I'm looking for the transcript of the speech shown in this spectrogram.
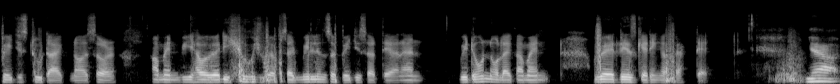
pages to diagnose, or I mean, we have a very huge website, millions of pages are there, and we don't know like i mean where it is getting affected Yeah,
